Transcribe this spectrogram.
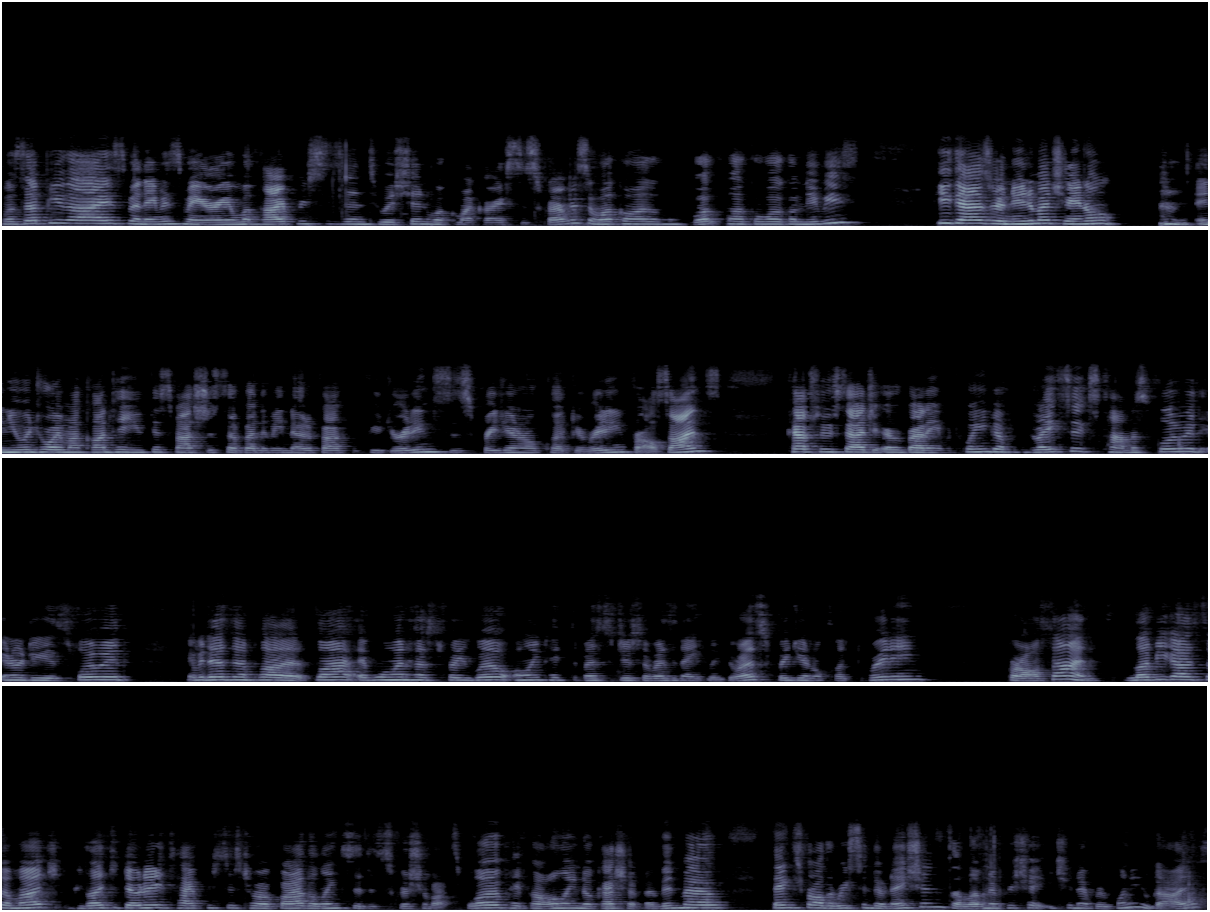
What's up, you guys? My name is Mary. I'm with High Priestess Intuition. Welcome, my current subscribers, and welcome, welcome, welcome, welcome, newbies. If you guys are new to my channel and you enjoy my content, you can smash the sub button to be notified for future readings. This is free general collective reading for all signs. Caps through Sag, everybody in between. Don't forget the basics. Time is fluid. Energy is fluid. If it doesn't apply, let it fly. Everyone has free will. Only take the messages that resonate. Leave the rest. Free general collective reading for all signs. Love you guys so much. If you'd like to donate Priestess Tarot by the links in the description box below. PayPal only, no Cash App, no Venmo. Thanks for all the recent donations. I love and appreciate each and every one of you guys.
